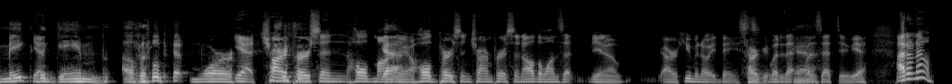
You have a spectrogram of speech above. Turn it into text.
make Yep. the game a little bit more Yeah. Charm tricky. person, hold mon- Yeah. you know, hold person, charm person, all the ones that, you know, are humanoid based. Target, What did that yeah. what does that do? Yeah. I don't know.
